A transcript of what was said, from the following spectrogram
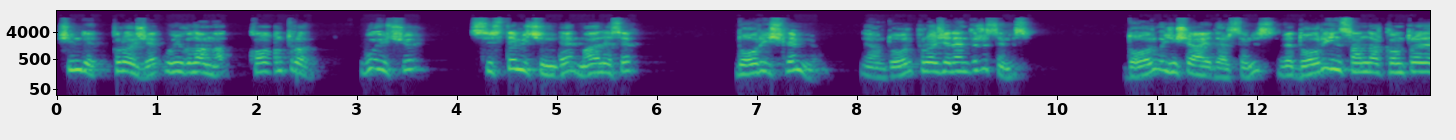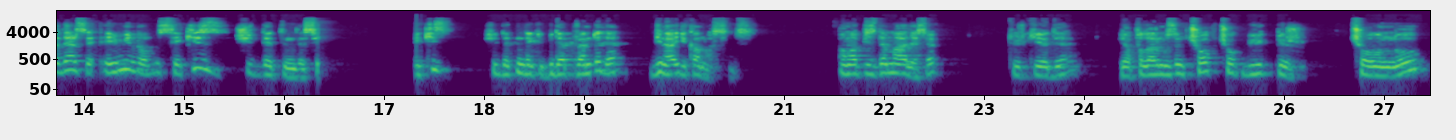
Şimdi proje, uygulama, kontrol bu üçü sistem içinde maalesef doğru işlemiyor. Yani doğru projelendirirseniz, doğru inşa ederseniz ve doğru insanlar kontrol ederse emin olun 8 şiddetinde 8 şiddetindeki bir depremde de binayı yıkamazsınız. Ama bizde maalesef Türkiye'de yapılarımızın çok çok büyük bir çoğunluğu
